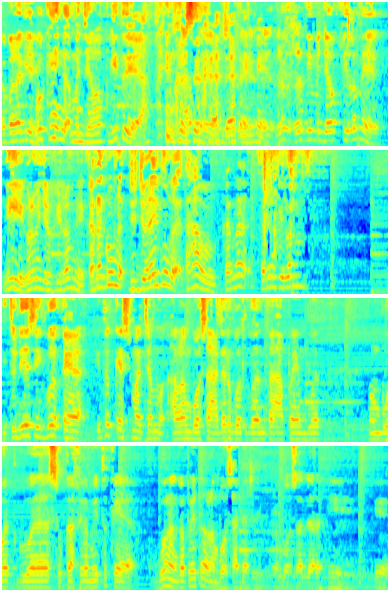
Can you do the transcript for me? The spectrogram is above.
Apalagi? Gue kayak nggak menjawab gitu ya apa yang gue Apa suka ya? dari ini. ya? Lu lebih menjawab film ya? Iya, gue menjawab filmnya karena gue nggak jujur aja gue nggak tahu karena kadang film itu dia sih gue kayak itu kayak semacam alam bawah sadar buat gue entah apa yang buat membuat gue suka film itu kayak gue nganggapnya itu alam bawah sadar sih. Bawah sadar. Iya, kayak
